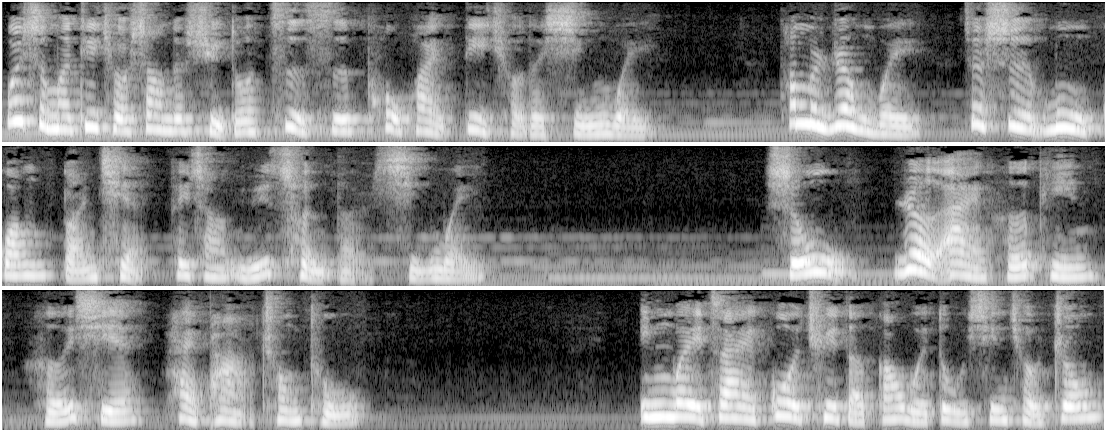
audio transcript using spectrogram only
为什么地球上的许多自私破坏地球的行为。他们认为这是目光短浅、非常愚蠢的行为。十五，热爱和平、和谐，害怕冲突，因为在过去的高纬度星球中。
